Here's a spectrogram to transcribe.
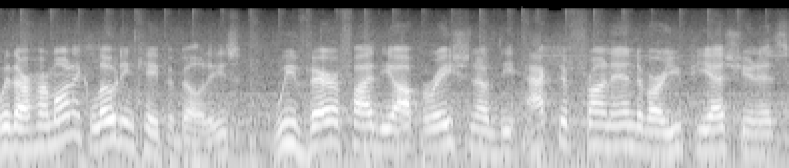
with our harmonic loading capabilities, we verified the operation of the active front end of our UPS units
